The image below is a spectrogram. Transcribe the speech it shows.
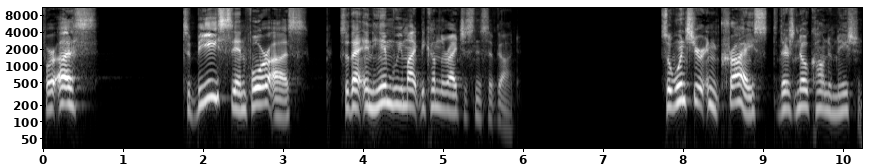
for us to be sin for us, so that in him we might become the righteousness of God. So once you're in Christ, there's no condemnation.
